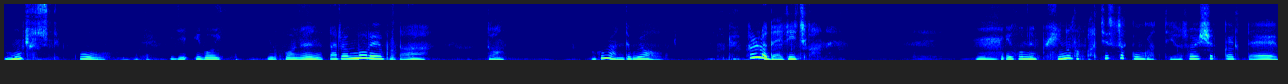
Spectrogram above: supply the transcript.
뭉칠 수도 있고, 이제 이거, 이거는 다른 모래보다 더 먹으면 안 되고요. 흘러내리지가 않아요. 음, 이거는 비누랑 같이 섞은 것 같아요. 손 씻을 때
